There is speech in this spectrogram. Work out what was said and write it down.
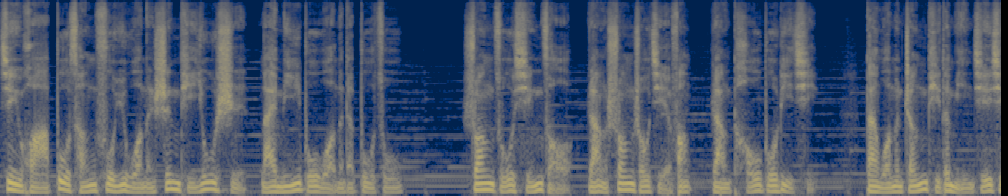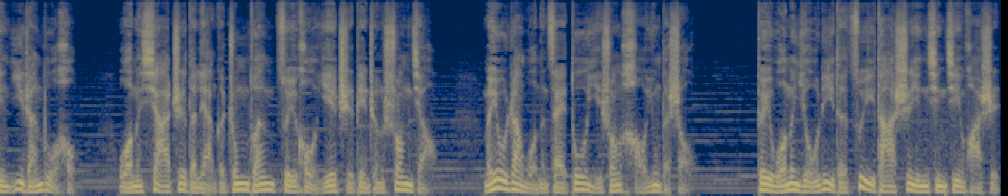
进化不曾赋予我们身体优势来弥补我们的不足。双足行走让双手解放，让头部立起，但我们整体的敏捷性依然落后。我们下肢的两个终端最后也只变成双脚，没有让我们再多一双好用的手。对我们有利的最大适应性进化是，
